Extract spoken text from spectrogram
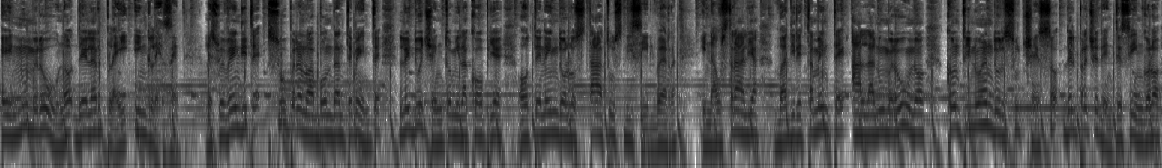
e numero 1 dell'airplay inglese. Le sue vendite superano abbondantemente le 200.000 copie, ottenendo lo status di silver. In Australia va direttamente alla numero 1, continuando il successo del precedente singolo,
